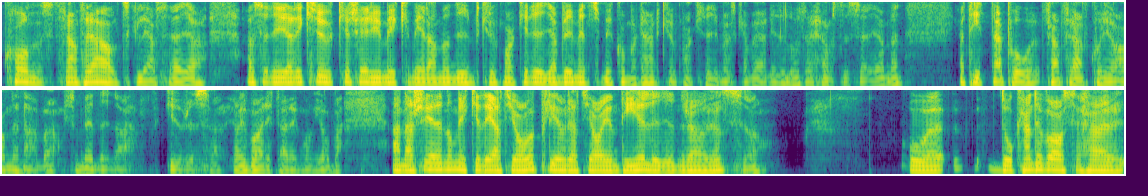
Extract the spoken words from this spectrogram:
konst framför allt skulle jag säga. Alltså när det gäller krukor så är det ju mycket mer anonymt krukmakeri. Jag bryr mig inte så mycket om modernt krukmakeri om jag ska vara ärlig. Det låter hemskt att säga. Men jag tittar på framförallt koreanerna va? som är mina gurusar. Jag har ju varit där en gång och jobbat. Annars är det nog mycket det att jag upplever att jag är en del i en rörelse. Och eh, då kan det vara så här,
